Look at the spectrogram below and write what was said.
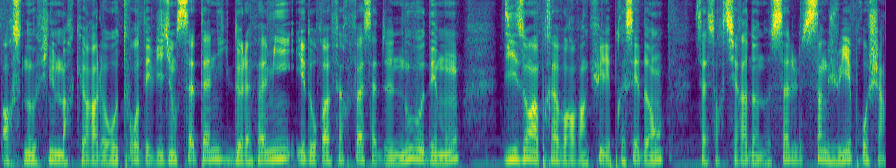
Or ce film marquera le retour des visions sataniques de la famille et devra faire face à de nouveaux démons, 10 ans après avoir vaincu les précédents. Ça sortira dans nos salles le 5 juillet prochain.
